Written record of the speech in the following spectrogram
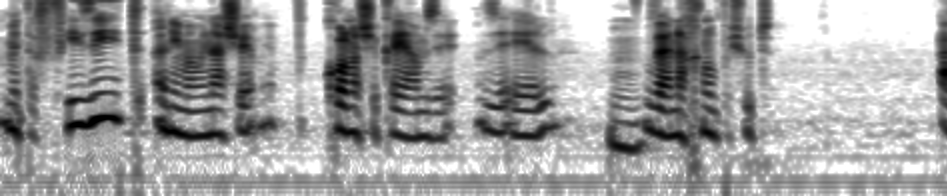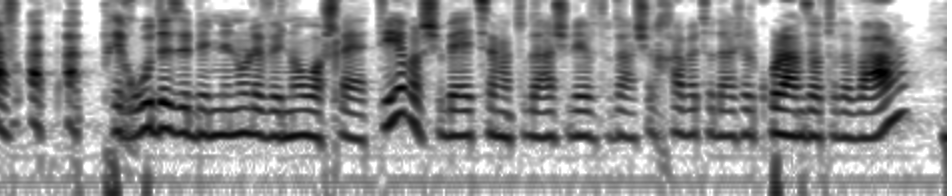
מטאפיזית, אני מאמינה שכל מה שקיים זה, זה אל, Mm. ואנחנו פשוט... הפ- הפ- הפירוד הזה בינינו לבינו הוא אשלייתי, אבל שבעצם התודעה שלי והתודעה שלך והתודעה של כולם זה אותו דבר. Mm.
